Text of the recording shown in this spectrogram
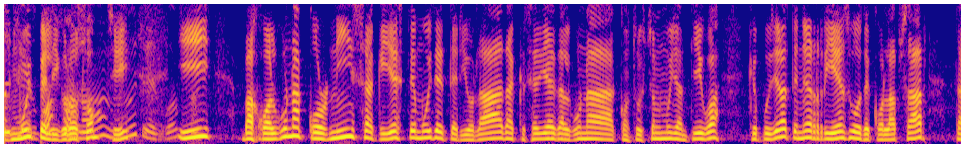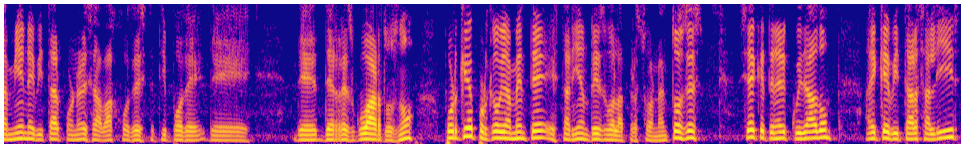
es muy riesgoso, peligroso, ¿no? sí. Muy. Y bajo alguna cornisa que ya esté muy deteriorada, que sea de alguna construcción muy antigua, que pudiera tener riesgo de colapsar, también evitar ponerse abajo de este tipo de, de- de- resguardos, ¿no? ¿Por qué? Porque obviamente estaría en riesgo la persona. Entonces, sí hay que tener cuidado, hay que evitar salir,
